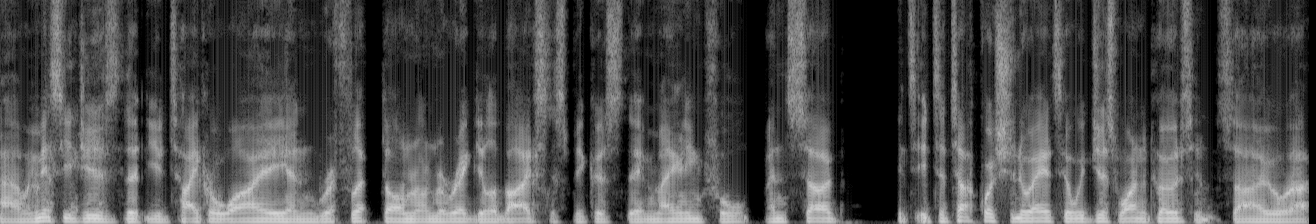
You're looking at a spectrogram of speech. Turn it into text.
uh, messages that you take away and reflect on on a regular basis because they're meaningful. And so it's it's a tough question to answer with just one person. So uh,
